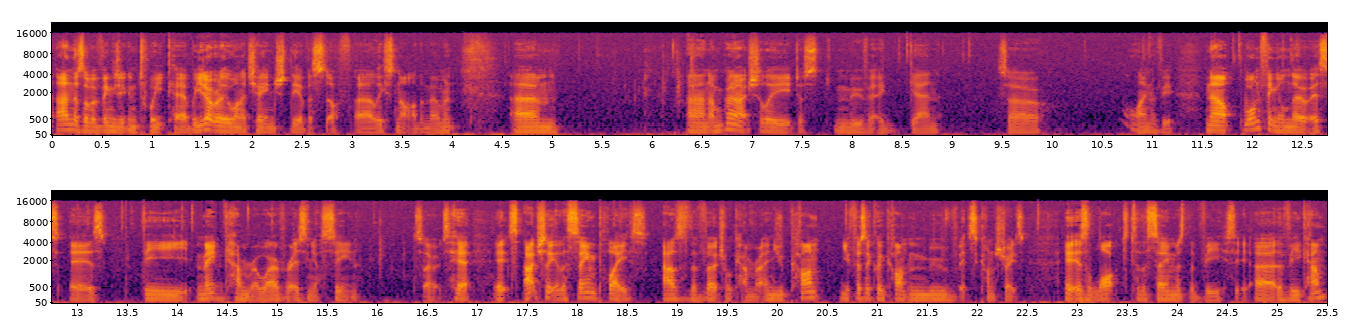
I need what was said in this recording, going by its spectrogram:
and there's other things you can tweak here, but you don't really want to change the other stuff, uh, at least not at the moment. Um, and I'm going to actually just move it again. So line of view. Now, one thing you'll notice is the main camera, wherever it is in your scene. So it's here. It's actually at the same place as the virtual camera, and you can't, you physically can't move its constraints. It is locked to the same as the VC, uh, the VCam.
